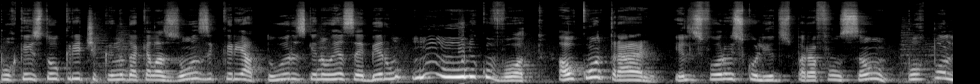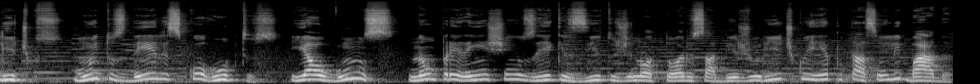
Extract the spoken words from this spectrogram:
porque estou criticando aquelas 11 criaturas que não receberam um único voto. Ao contrário, eles foram escolhidos para a função por políticos, muitos deles corruptos, e alguns não preenchem os requisitos de notório saber jurídico e reputação ilibada.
